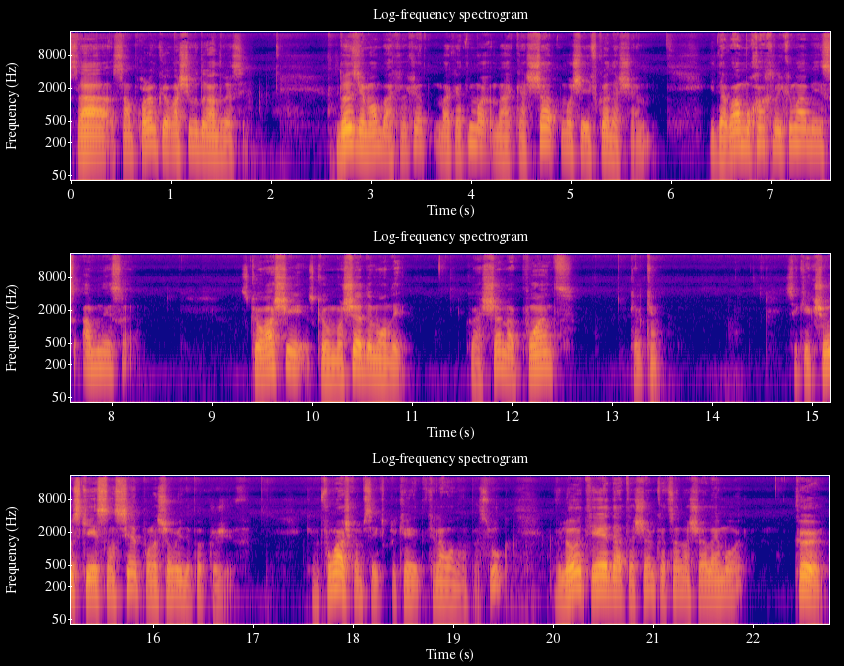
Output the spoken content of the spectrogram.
Ça, c'est un problème que Rachid voudrait adresser. Deuxièmement, Bakashat Moshe Ifkod Hashem, et d'avoir Mouchach Likuma Abn. Ce que Rashi, ce que Moshe a demandé, que Hachem appointe quelqu'un, c'est quelque chose qui est essentiel pour la survie du peuple juif. Comme fourrage, comme c'est expliqué clairement dans le Pasuk, que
